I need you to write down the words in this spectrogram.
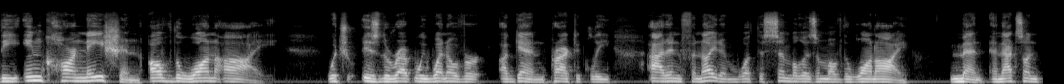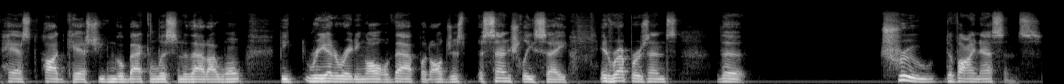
the incarnation of the one eye, which is the rep we went over again practically ad infinitum what the symbolism of the one eye meant. And that's on past podcasts. You can go back and listen to that. I won't be reiterating all of that, but I'll just essentially say it represents the true divine essence,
